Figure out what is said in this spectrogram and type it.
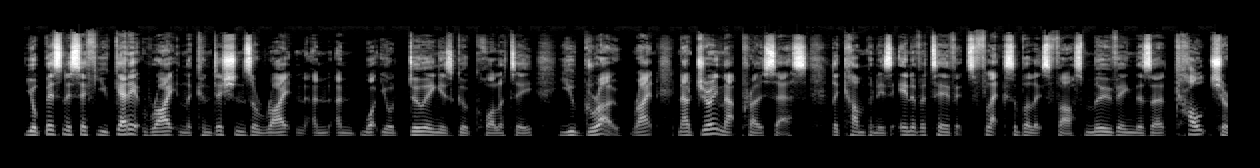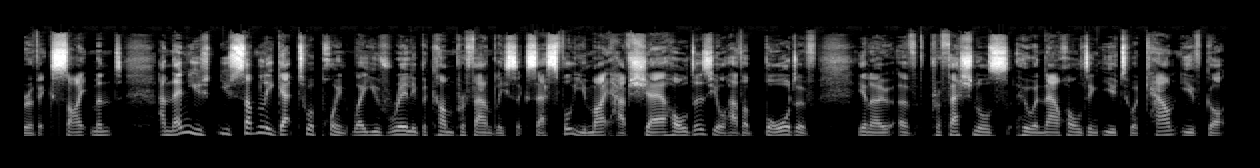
Your business, if you get it right and the conditions are right and, and, and what you're doing is good quality, you grow, right? Now, during that process, the company's innovative, it's flexible, it's fast moving, there's a culture of excitement. And then you you suddenly get to a point where you've really become profoundly successful. You might have shareholders, you'll have a board of, you know, of professionals who are now holding you to account. You've got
